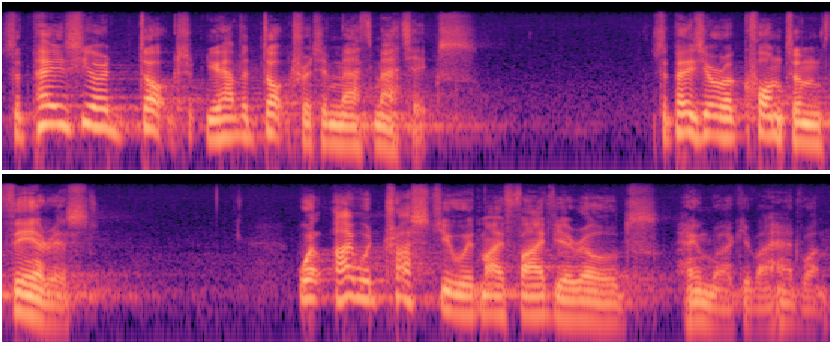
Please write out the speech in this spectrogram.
Suppose you're a doct- you have a doctorate in mathematics. Suppose you're a quantum theorist. Well, I would trust you with my five year old's homework if I had one,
